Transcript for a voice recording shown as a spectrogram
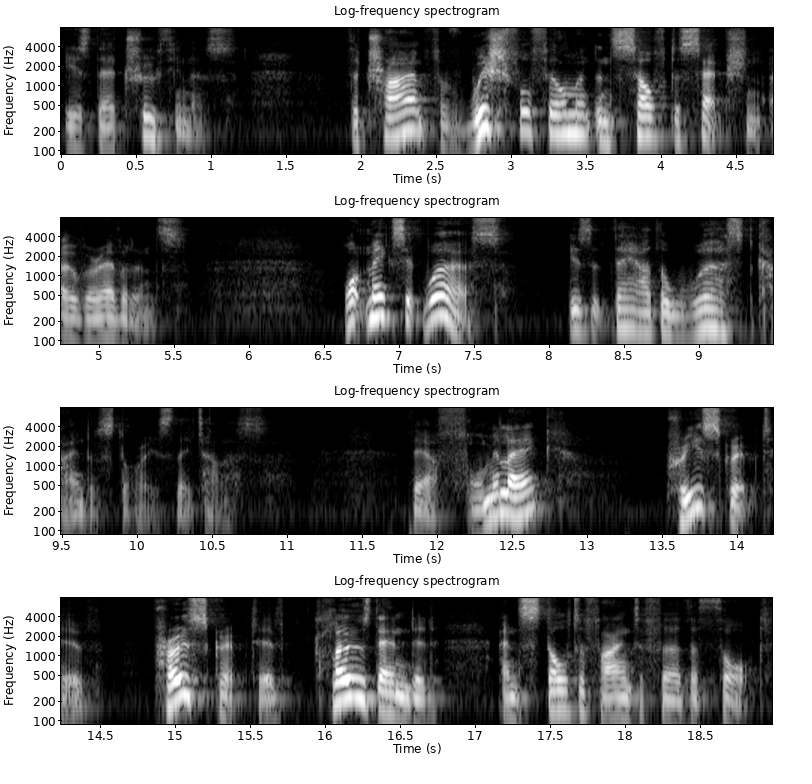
is their truthiness, the triumph of wish fulfillment and self deception over evidence. What makes it worse is that they are the worst kind of stories they tell us. They are formulaic, prescriptive, proscriptive, closed ended, and stultifying to further thought.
